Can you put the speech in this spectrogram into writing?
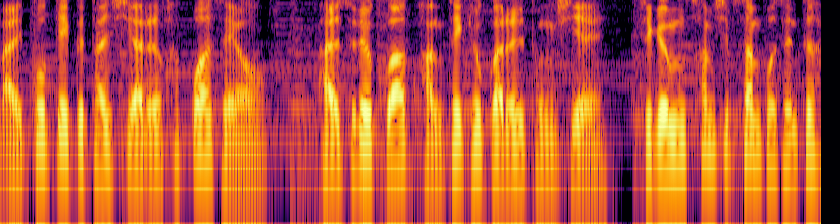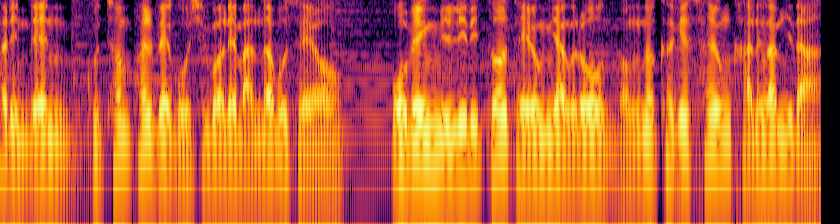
맑고 깨끗한 시야를 확보하세요. 발수력과 광택 효과를 동시에 지금 33% 할인된 9,850원에 만나보세요. 500ml 대용량으로 넉넉하게 사용 가능합니다.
